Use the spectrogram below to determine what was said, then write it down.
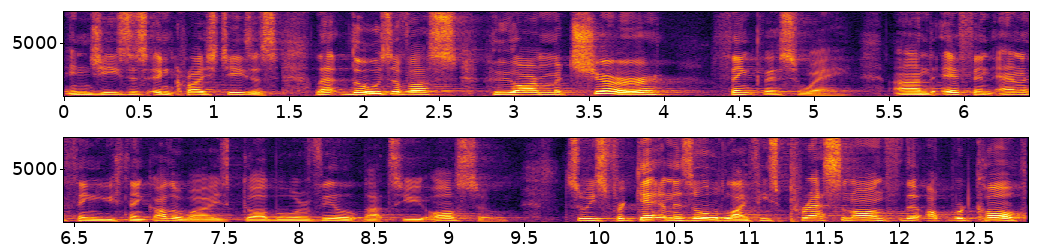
in Jesus in Christ Jesus. Let those of us who are mature think this way, and if in anything you think otherwise, God will reveal that to you also. So he's forgetting his old life. He's pressing on for the upward call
